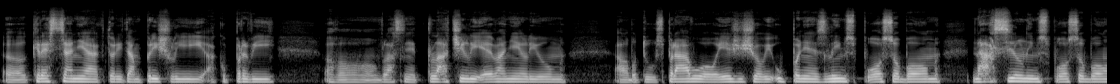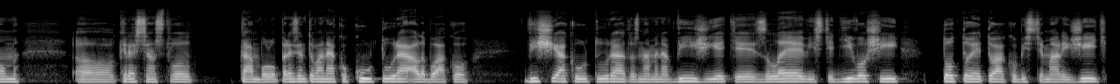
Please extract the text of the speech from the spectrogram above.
Uh, kresťania, ktorí tam prišli ako prví, uh, vlastne tlačili evanelium alebo tú správu o Ježišovi úplne zlým spôsobom, násilným spôsobom. Uh, kresťanstvo tam bolo prezentované ako kultúra alebo ako vyššia kultúra, to znamená, vy žijete zlé, vy ste divoši, toto je to, ako by ste mali žiť,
